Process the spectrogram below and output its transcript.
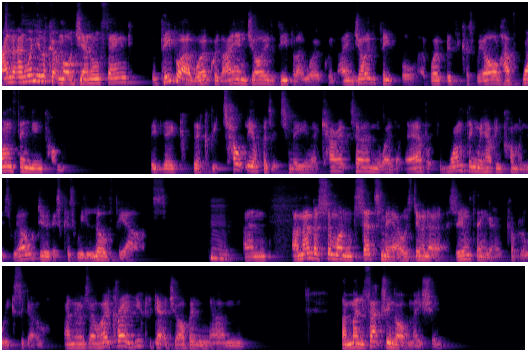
and, and when you look at a more general thing, the people I work with, I enjoy the people I work with. I enjoy the people I work with because we all have one thing in common. They, they, they could be totally opposite to me in their character and the way that they are, but the one thing we have in common is we all do this because we love the arts. Mm. And I remember someone said to me, I was doing a Zoom thing a couple of weeks ago, and they was like, "Hey, Craig, you could get a job in um, manufacturing automation."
